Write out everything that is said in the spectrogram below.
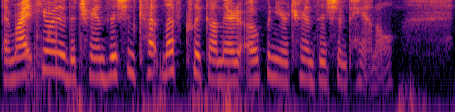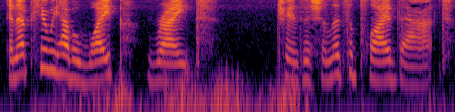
and right here under the Transition Cut, left click on there to open your transition panel. And up here we have a wipe right transition. Let's apply that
